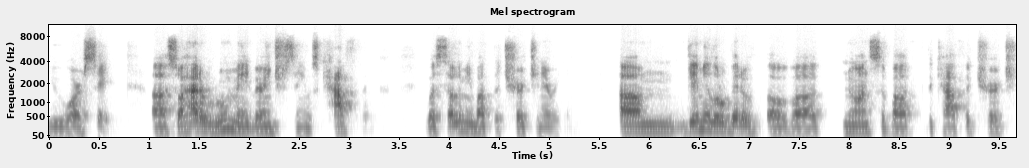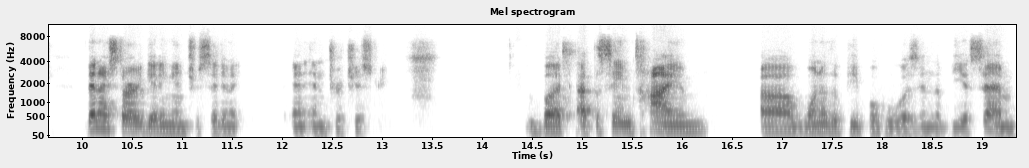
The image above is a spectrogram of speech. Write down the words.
you are saved. Uh, so I had a roommate, very interesting, he was Catholic, was telling me about the church and everything. Um, gave me a little bit of, of uh, nuance about the Catholic Church. Then I started getting interested in it in, in church history but at the same time, uh, one of the people who was in the BSM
